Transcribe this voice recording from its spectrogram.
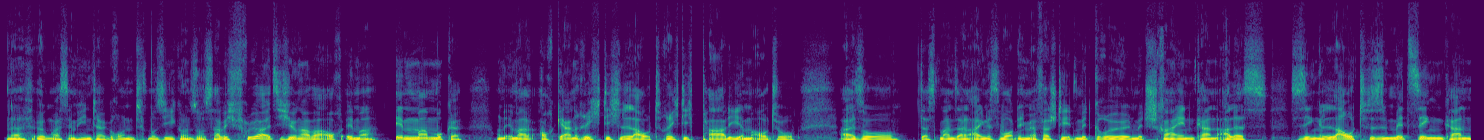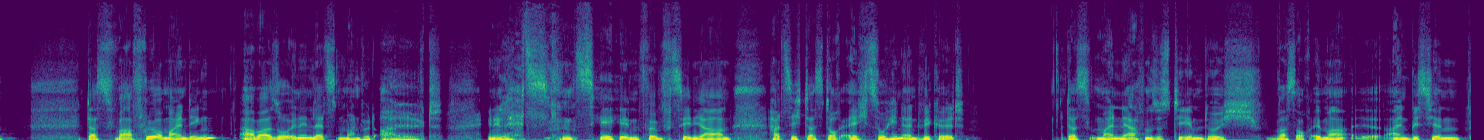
Ne, irgendwas im Hintergrund, Musik und so. Das habe ich früher, als ich jünger war, auch immer. Immer Mucke und immer auch gern richtig laut, richtig Party im Auto. Also, dass man sein eigenes Wort nicht mehr versteht, mit Grölen, mit Schreien kann, alles singen, laut mitsingen kann. Das war früher mein Ding, aber so in den letzten, man wird alt, in den letzten 10, 15 Jahren hat sich das doch echt so hinentwickelt, dass mein Nervensystem durch was auch immer äh, ein bisschen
